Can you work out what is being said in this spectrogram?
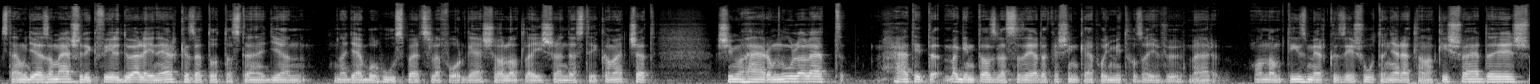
Aztán ugye ez a második fél idő elején érkezett, ott aztán egy ilyen nagyjából 20 perc leforgása alatt le is rendezték a meccset. Sima 3-0 lett, hát itt megint az lesz az érdekes inkább, hogy mit hoz a jövő, mert mondom, 10 mérkőzés óta nyeretlen a Kisvárda, és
